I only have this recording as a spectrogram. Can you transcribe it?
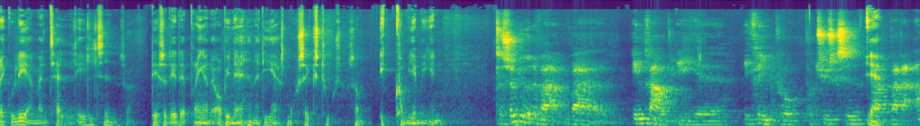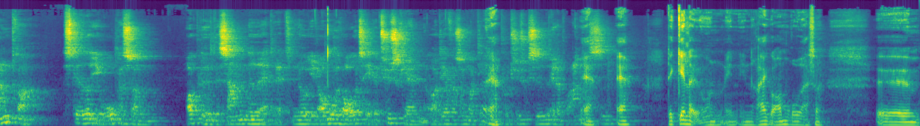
regulerer man tallet hele tiden. Så det er så det, der bringer det op i nærheden af de her små 6.000, som ikke kom hjem igen. Så sønderjyderne var, var inddraget i, øh, i krigen på, på tysk side. Ja. Var, var der andre steder i Europa, som oplevede det samme med, at, at nå et område var overtaget af Tyskland, og derfor så måtte de Ja. på tysk side eller på andre Ja, side? ja. Det gælder jo en, en, en række områder. Altså, øh,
